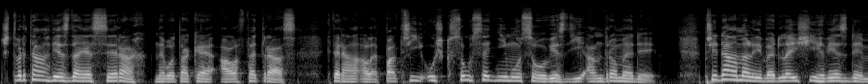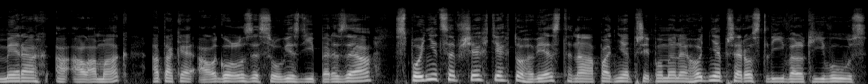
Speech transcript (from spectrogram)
Čtvrtá hvězda je Sirach, nebo také Alfetras, která ale patří už k sousednímu souhvězdí Andromedy. Přidáme-li vedlejší hvězdy Mirach a Alamak a také Algol ze souhvězdí Persea, spojnice všech těchto hvězd nápadně připomene hodně přerostlý velký vůz.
